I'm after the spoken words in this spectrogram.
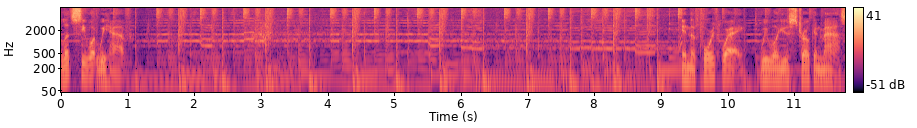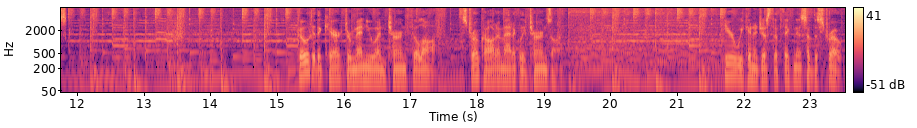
Let's see what we have. In the fourth way, we will use stroke and mask. Go to the character menu and turn fill off, stroke automatically turns on. Here we can adjust the thickness of the stroke.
